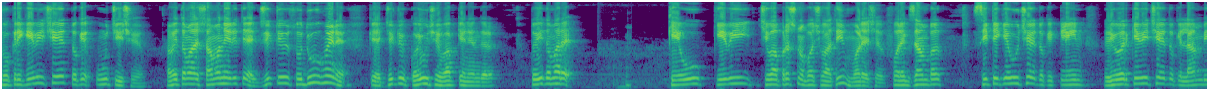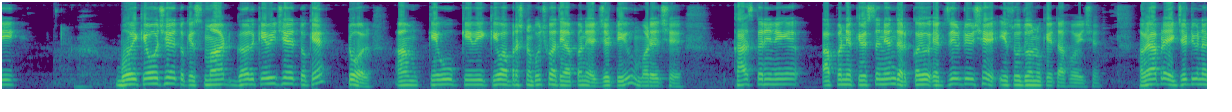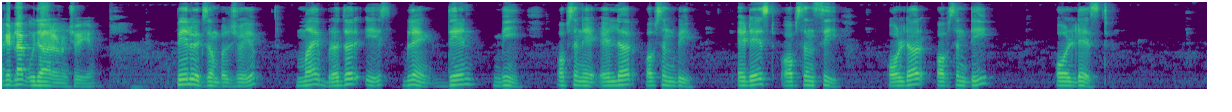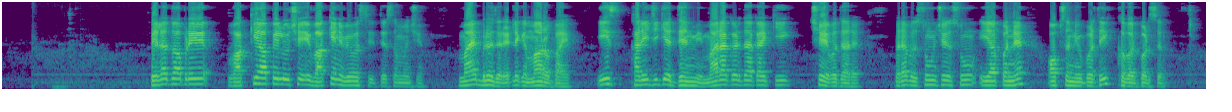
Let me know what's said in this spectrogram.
છોકરી કેવી છે તો કે ઊંચી છે. હવે તમારે સામાન્ય રીતે એક્ઝેક્ટિવ શોધવું હોય ને, કે એક્ઝેક્ટિવ કયું છે વાક્યની અંદર? તો એ તમારે કેવું, કેવી જેવા પ્રશ્નો પૂછવાથી મળે છે. ફોર એક્ઝામ્પલ સિટી કેવું છે તો કે ક્લીન રિવર કેવી છે તો કે લાંબી બોય કેવો છે તો કે સ્માર્ટ ગર્લ કેવી છે તો કે ટોલ આમ કેવું, કેવી, કેવા પ્રશ્ન પૂછવાથી આપણને એક્ઝેક્ટિવ મળે છે. ખાસ કરીને આપણને ક્વેશ્ચનની અંદર કયો એક્ઝેક્ટિવ છે એ શોધવાનું કહેતા હોય છે. હવે આપણે એક્ઝેક્ટિવના કેટલાક ઉદાહરણો જોઈએ. પહેલું એક્ઝામ્પલ જોઈએ. My brother is blank than me option A elder, option B eldest, option C older, option D oldest. પહેલાં તો આપણે વાક્ય આપેલું છે, એ વાક્યને વ્યવસ્થિત રીતે સમજીએ. માય બ્રધર એટલે કે મારો ભાઈ ઇઝ ખાલી જગ્યા ધેન મી. મારા કરતાં કાંઈક છે વધારે? બરાબર? શું છે, શું? એ આપણને ઓપ્શનની ઉપરથી ખબર પડશે.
